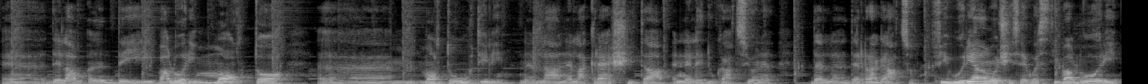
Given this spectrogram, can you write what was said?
eh, della, eh, dei valori molto, eh, molto utili nella, nella, crescita e nell'educazione del, del, ragazzo. Figuriamoci se questi valori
